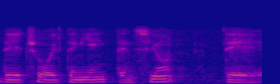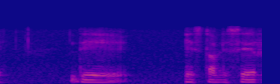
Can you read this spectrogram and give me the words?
De hecho, él tenía intención de, de establecer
